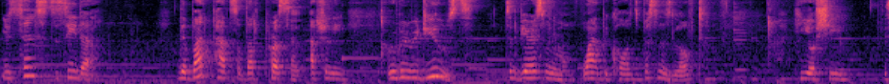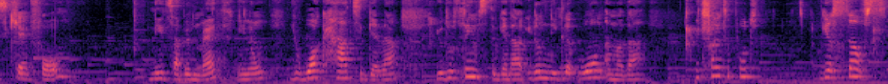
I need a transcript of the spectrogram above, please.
you tend to see that the bad parts of that person actually will be reduced to the barest minimum. Why? Because the person is loved, he or she is cared for, needs have been met, you know, you work hard together, you do things together, you don't neglect one another, you try to put yourselves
